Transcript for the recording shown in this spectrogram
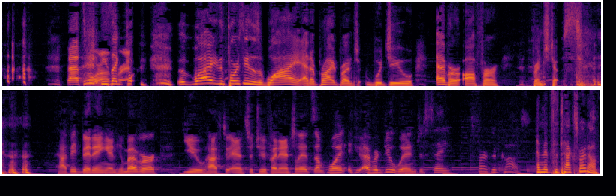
That's more. He's like, why the Four Seasons? Why at a Pride brunch would you ever offer French toast? happy bidding, and whomever you have to answer to financially at some point, if you ever do win, just say for a good cause. and it's a tax write off.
